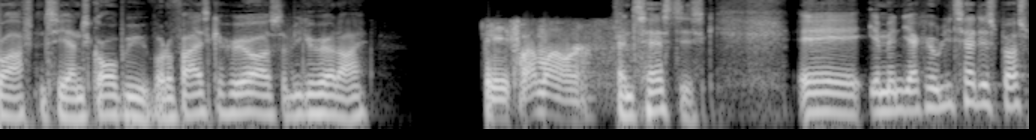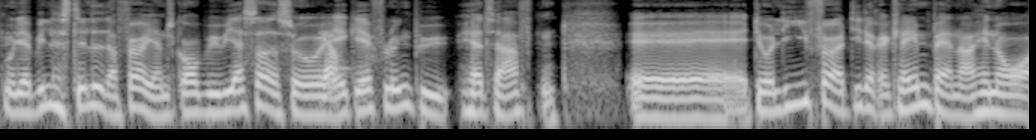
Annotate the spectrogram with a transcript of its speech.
god aften til Jan Skovby, hvor du faktisk kan høre os, og vi kan høre dig. Det er fremragende. Fantastisk. Øh, jamen, jeg kan jo lige tage det spørgsmål, jeg ville have stillet dig før, Jan Skovby. Jeg sad og så ja. AGF Lyngby her til aften. Øh, det var lige før de der reklamebanner hen over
